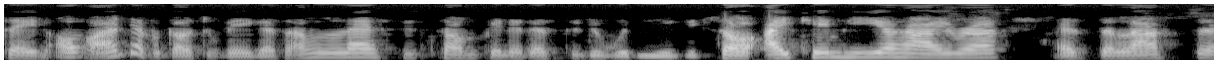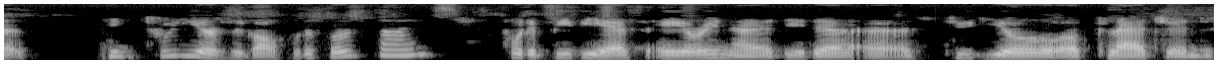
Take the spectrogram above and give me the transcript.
saying, oh, I never go to Vegas unless it's something that has to do with music. So I came here, Ira, as the last, uh, I think three years ago for the first time for the PBS airing. I did a, a studio a pledge and the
